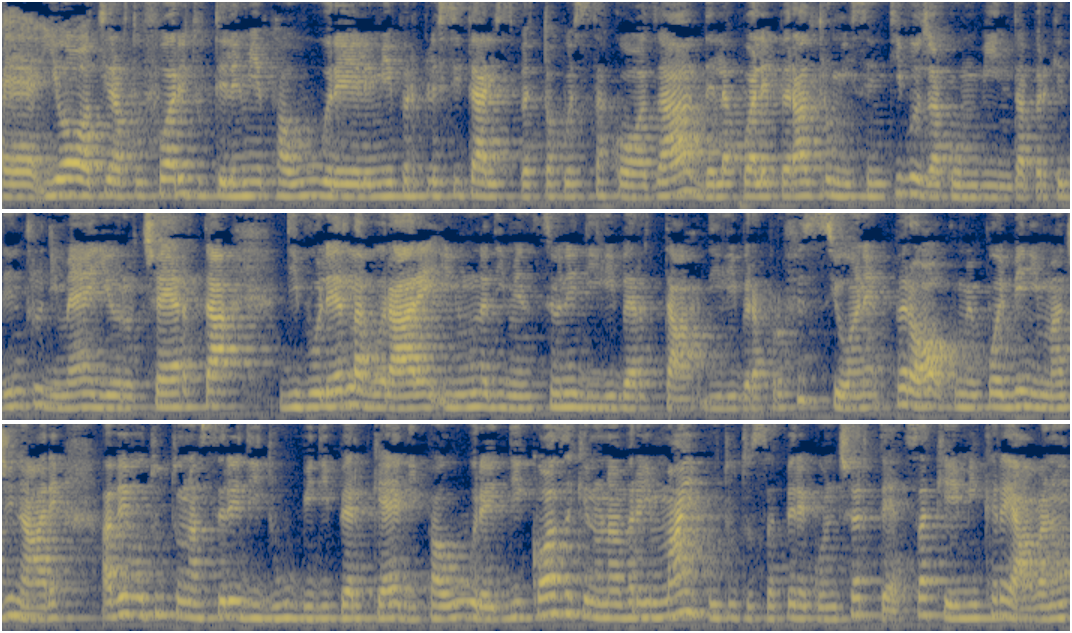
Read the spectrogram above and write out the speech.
eh, io ho tirato fuori tutte le mie paure, le mie perplessità rispetto a questa cosa, della quale peraltro mi sentivo già convinta, perché dentro di me io ero certa di voler lavorare in una dimensione di libertà, di libera professione, però come puoi ben immaginare avevo tutta una serie di dubbi, di perché, di paure, di cose che non avrei mai potuto sapere con certezza che mi creavano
